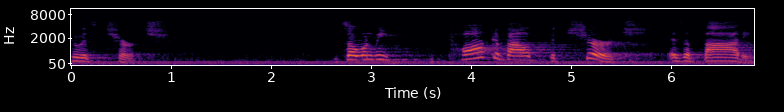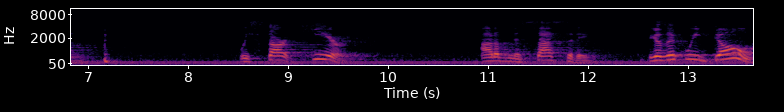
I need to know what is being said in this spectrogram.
to his church. So when we talk about the church as a body, we start here out of necessity. Because if we don't,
